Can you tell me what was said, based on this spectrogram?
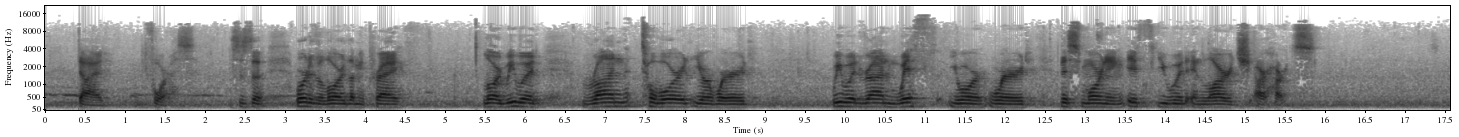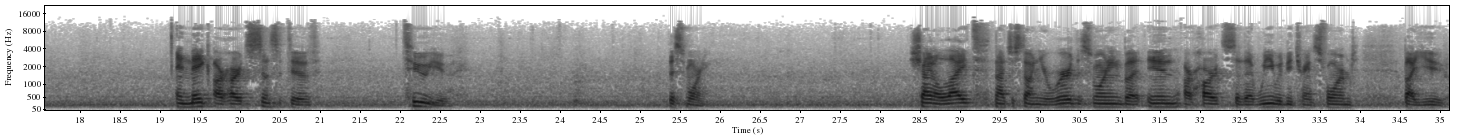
died for us. This is the word of the Lord. Let me pray. Lord, we would run toward your word. We would run with your word this morning if you would enlarge our hearts. and make our hearts sensitive to you this morning. Shine a light, not just on your word this morning, but in our hearts so that we would be transformed by you.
